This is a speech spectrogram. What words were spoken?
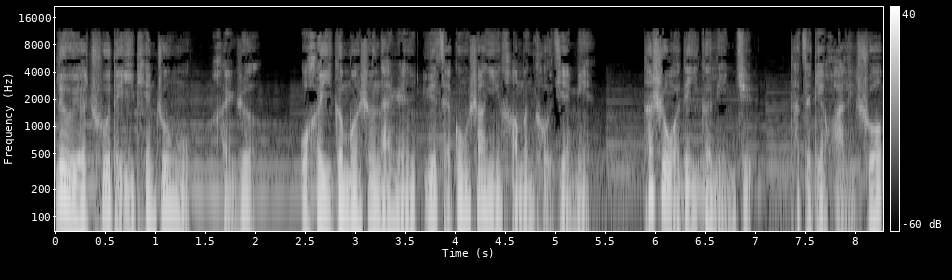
六月初的一天中午，很热，我和一个陌生男人约在工商银行门口见面。他是我的一个邻居，他在电话里说：“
